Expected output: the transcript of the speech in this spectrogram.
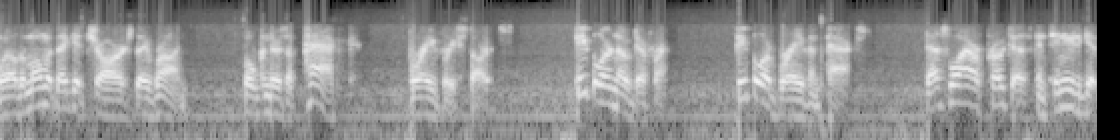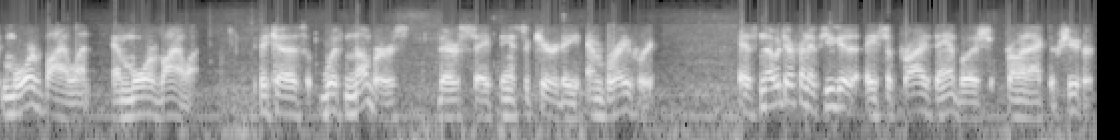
Well, the moment they get charged, they run. But when there's a pack, bravery starts. People are no different. People are brave in packs. That's why our protests continue to get more violent and more violent. Because with numbers, there's safety and security and bravery. It's no different if you get a surprised ambush from an active shooter.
